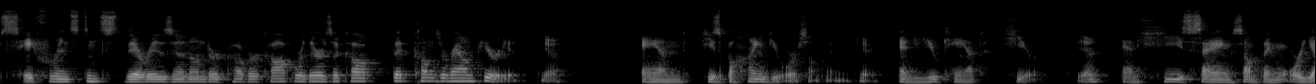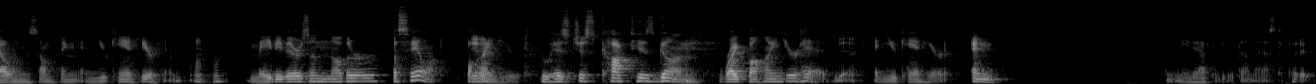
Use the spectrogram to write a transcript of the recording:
say for instance there is an undercover cop or there's a cop that comes around period Yeah. And he's behind you or something Yeah. and you can't hear Yeah. and he's saying something or yelling something and you can't hear him Mm-hmm. maybe there's another assailant Yeah. behind you who has just cocked his gun right behind your head Yeah. and you can't hear it. And I mean, you'd have to be a dumbass to put it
